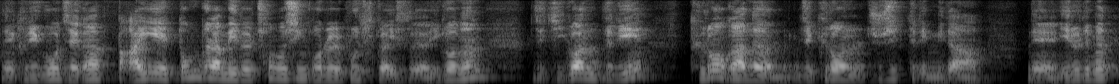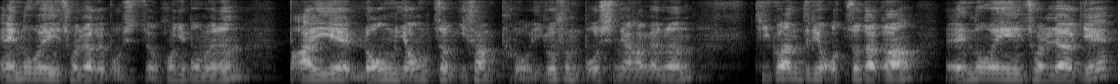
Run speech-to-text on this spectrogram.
네, 그리고 제가 바이에 동그라미를 쳐놓으신 거를 볼 수가 있어요. 이거는 이제 기관들이 들어가는 이제 그런 주식들입니다. 네, 예를 들면 NOA 전략을 보시죠. 거기 보면은 바이의 렁0.23% 이것은 무엇이냐 하면은 기관들이 어쩌다가 NOA 전략에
